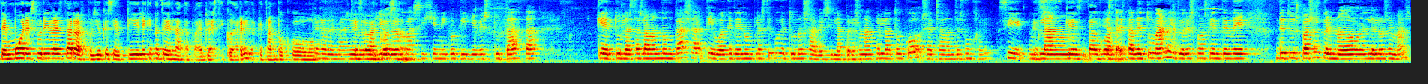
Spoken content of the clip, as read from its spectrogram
te mueres por ir a Starbucks, pues yo qué sé, pídele que no te den la tapa de plástico de arriba, que tampoco... Pero además yo, es veo, yo veo más higiénico que lleves tu taza, que tú la estás lavando en casa, que igual que tiene un plástico que tú no sabes si la persona que la tocó se ha echado antes un gel. Sí, En es plan, que es cual. está, está de tu mano y tú eres consciente de, de tus pasos, pero no de los demás.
